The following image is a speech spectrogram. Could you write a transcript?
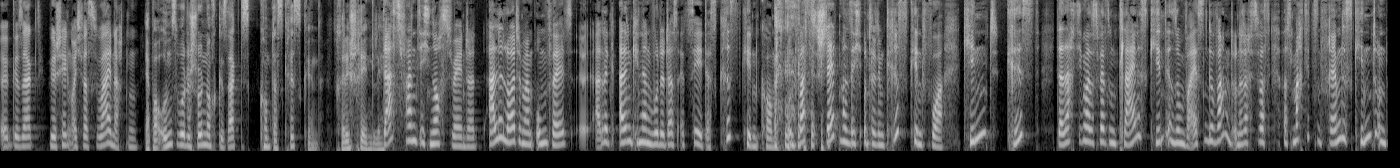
äh, gesagt, wir schenken euch was zu Weihnachten. Ja, bei uns wurde schon noch gesagt, es kommt das Christkind. Das fand ich noch stranger. Alle Leute in meinem Umfeld, äh, alle, allen Kindern wurde das erzählt, das Christkind kommt. Und was stellt man sich unter dem Christkind vor? Kind, Christ? Da dachte ich immer, das wäre so ein kleines Kind in so einem weißen Gewand. Und da dachte ich, was, was macht jetzt ein fremdes Kind und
